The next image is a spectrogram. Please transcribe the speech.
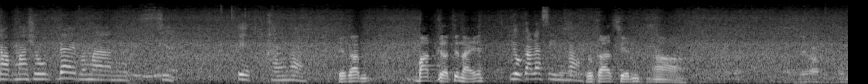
กลับมาชกได้ประมาณ11ครั้งค่ะเดี๋ยวกันบ้านเกิดที่ไหน อยู่กาลสินธุ์ค่ะอยู่กาฬสินธุ์อ่า สวัสดีครับผม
